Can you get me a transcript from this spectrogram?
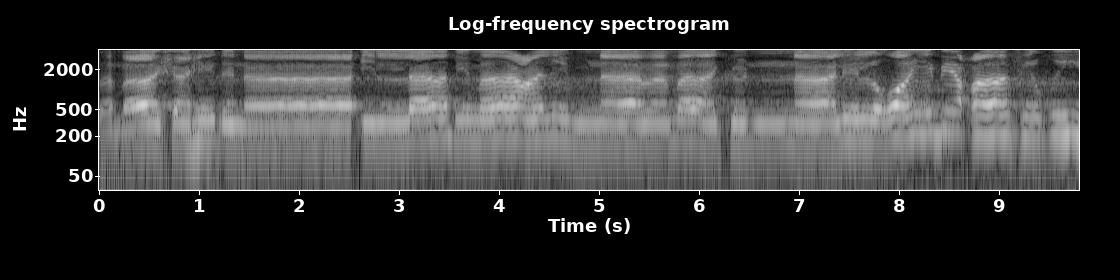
وما شهدنا إلا بما علمنا وما كنا للغيب حافظين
